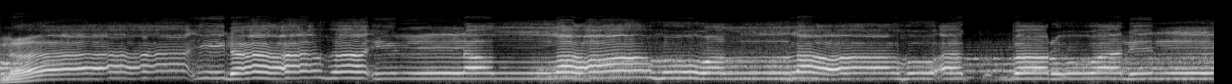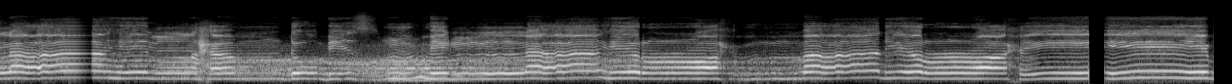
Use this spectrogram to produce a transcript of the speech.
لا إله إلا الله والله أكبر ولله الحمد بسم الله الرحمن الرحيم.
